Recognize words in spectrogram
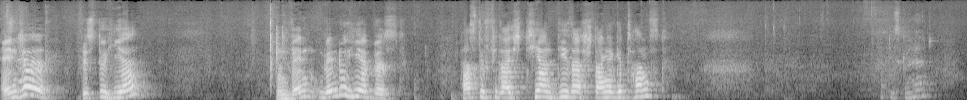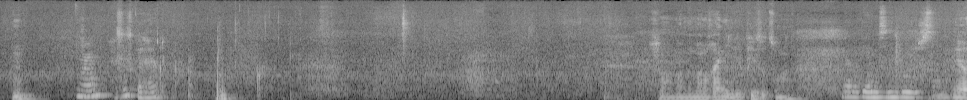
Angel, bist du hier? Und wenn, wenn du hier bist, hast du vielleicht hier an dieser Stange getanzt? Habt ihr es gehört? Nein. Hast du es gehört? So, machen wir mal noch reine EVP so ne? Ja, aber wir müssen ruhig sein. Ja.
